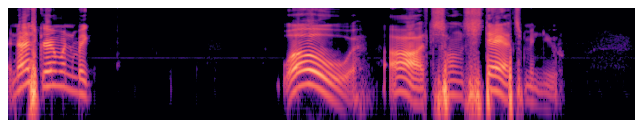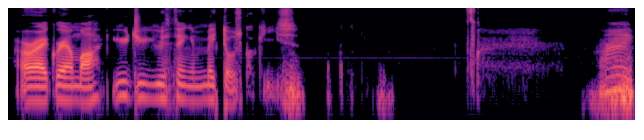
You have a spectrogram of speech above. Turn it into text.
A nice grandmother to make. Whoa! Ah, it's on the stats menu. All right, grandma, you do your thing and make those cookies. All right.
